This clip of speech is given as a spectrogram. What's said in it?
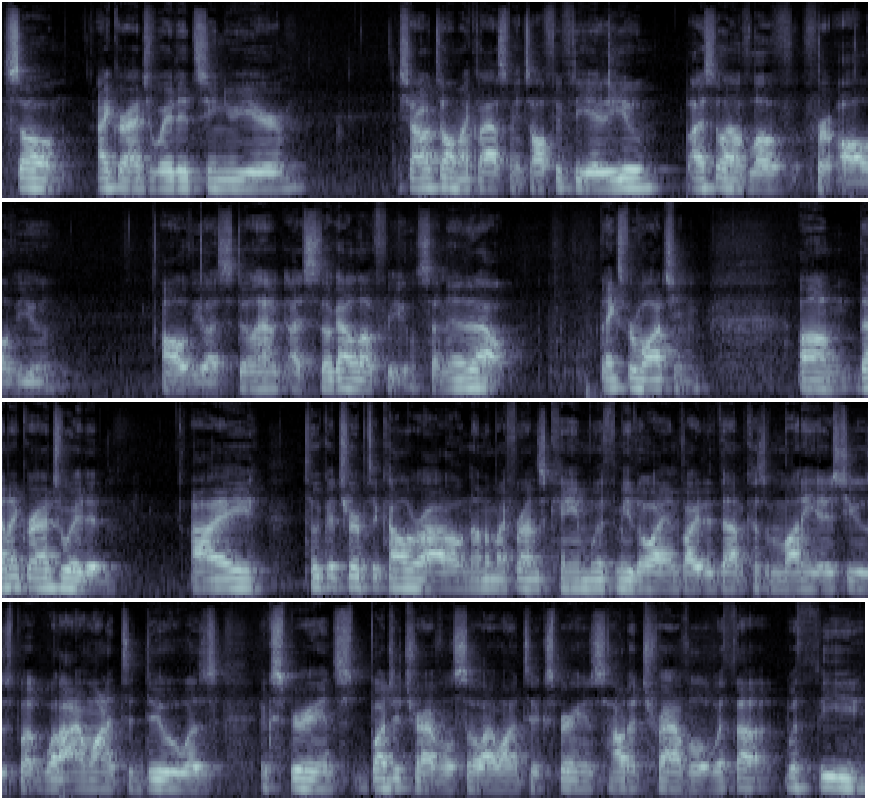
So I graduated senior year. Shout out to all my classmates, all 58 of you. I still have love for all of you. All of you. I still have I still got love for you. Sending it out. Thanks for watching. Um, then I graduated. I took a trip to Colorado. None of my friends came with me, though I invited them because of money issues. But what I wanted to do was experience budget travel. So I wanted to experience how to travel with uh, with the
